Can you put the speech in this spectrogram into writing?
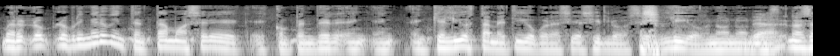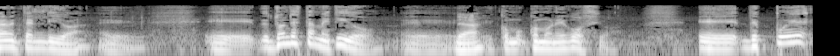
bueno, lo, lo primero que intentamos hacer es, es comprender en, en- en qué lío está metido, por así decirlo. Sí, el lío, no, no, no, no necesariamente el lío. ¿ah? Eh, eh, ¿Dónde está metido eh, como, como negocio? Eh, después,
